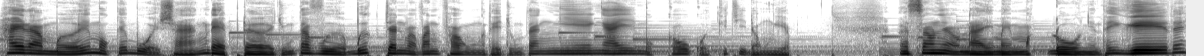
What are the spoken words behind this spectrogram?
Hay là mới một cái buổi sáng đẹp trời chúng ta vừa bước chân vào văn phòng thì chúng ta nghe ngay một câu của cái chị đồng nghiệp. À, sao nhậu này mày mặc đồ nhìn thấy ghê thế?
